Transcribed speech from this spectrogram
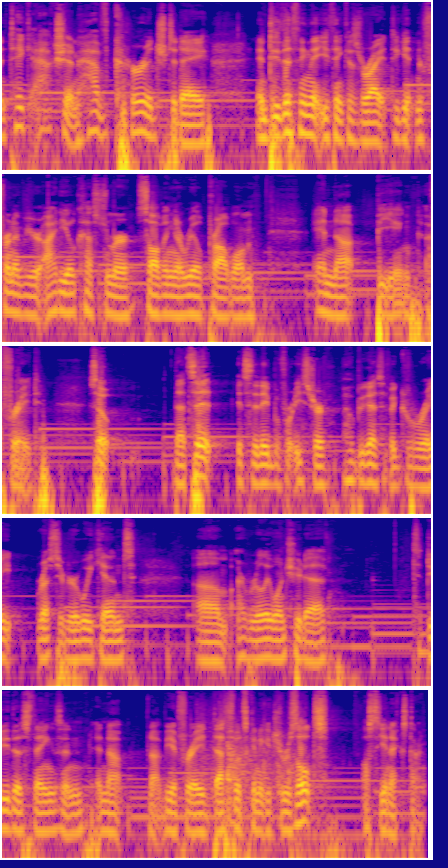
and take action. Have courage today and do the thing that you think is right to get in front of your ideal customer, solving a real problem, and not being afraid. So that's it. It's the day before Easter. I hope you guys have a great rest of your weekend. Um, I really want you to to do those things and, and not not be afraid. That's what's going to get you results. I'll see you next time.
